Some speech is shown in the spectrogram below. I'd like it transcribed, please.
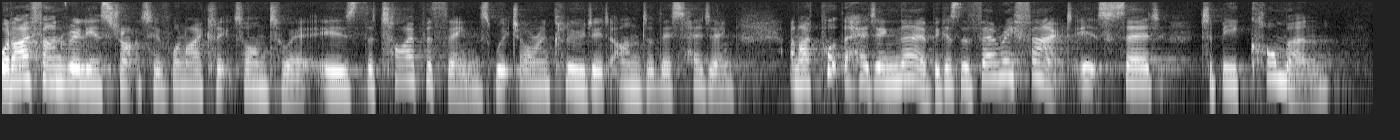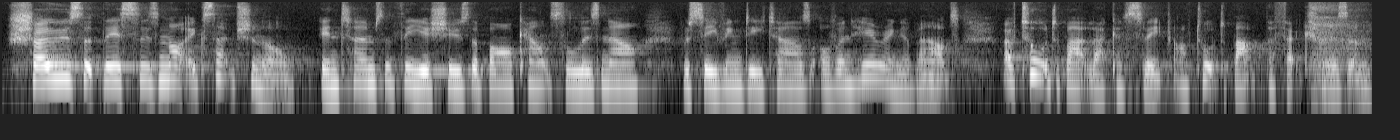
What I found really instructive when I clicked onto it is the type of things which are included under this heading. And I put the heading there because the very fact it's said to be common shows that this is not exceptional in terms of the issues the Bar Council is now receiving details of and hearing about. I've talked about lack of sleep, I've talked about perfectionism,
